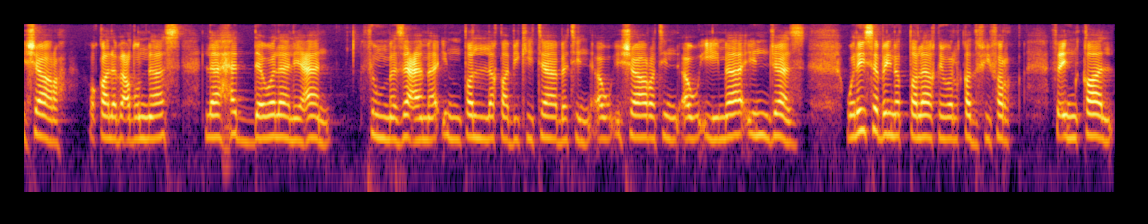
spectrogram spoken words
إشارة. وقال بعض الناس لا حد ولا لعان. ثم زعم إن طلق بكتابة أو إشارة أو إيماء جاز. وليس بين الطلاق والقذف فرق. فإن قال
